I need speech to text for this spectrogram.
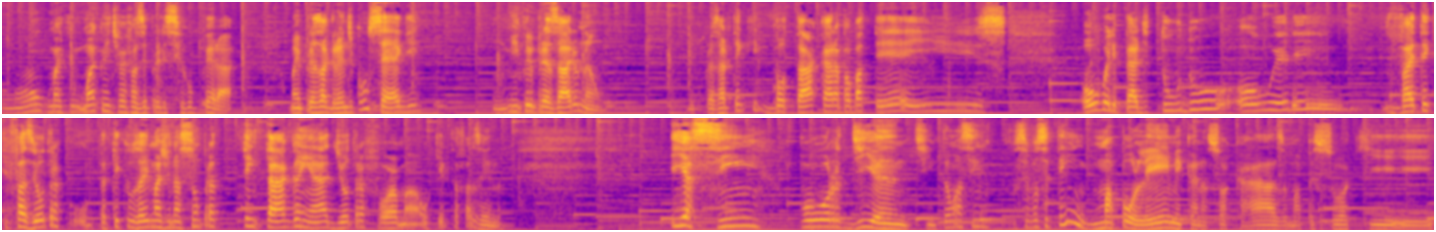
Como é que, como é que a gente vai fazer para ele se recuperar? Uma empresa grande consegue, um microempresário não. O empresário tem que botar a cara para bater e ou ele perde tudo ou ele vai ter que fazer outra, vai ter que usar a imaginação para tentar ganhar de outra forma o que ele está fazendo. E assim por diante. Então, assim, se você tem uma polêmica na sua casa, uma pessoa que,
